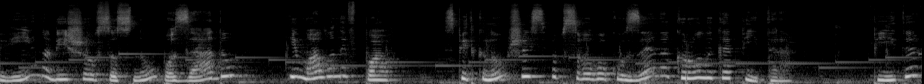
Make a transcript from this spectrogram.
Він обійшов сосну позаду і мало не впав, спіткнувшись об свого кузена кролика Пітера. Пітер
